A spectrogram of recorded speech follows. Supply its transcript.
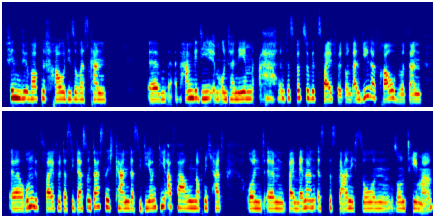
finden wir überhaupt eine Frau, die sowas kann? Ähm, haben wir die im Unternehmen? Ah, und das wird so gezweifelt. Und an jeder Frau wird dann äh, rumgezweifelt, dass sie das und das nicht kann, dass sie die und die Erfahrung noch nicht hat. Und ähm, bei Männern ist das gar nicht so ein, so ein Thema.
